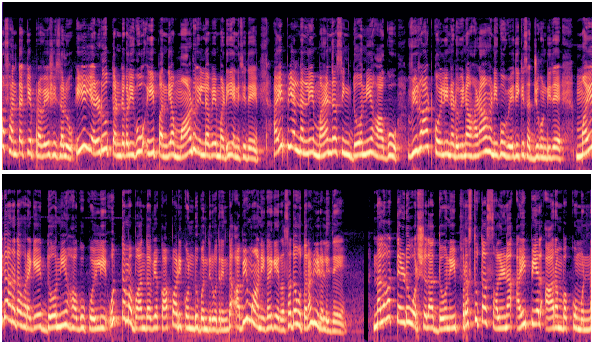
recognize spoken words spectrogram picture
ಆಫ್ ಹಂತಕ್ಕೆ ಪ್ರವೇಶಿಸಲು ಈ ಎರಡೂ ತಂಡಗಳಿಗೂ ಈ ಪಂದ್ಯ ಮಾಡು ಇಲ್ಲವೇ ಮಡಿ ಎನಿಸಿದೆ. ಐಪಿಎಲ್ನಲ್ಲಿ ಮಹೇಂದ್ರ ಸಿಂಗ್ ಧೋನಿ ಹಾಗೂ ವಿರಾಟ್ ಕೊಹ್ಲಿ ನಡುವಿನ ಹಣಾಹಣಿಗೂ ವೇದಿಕೆ ಸಜ್ಜುಗೊಂಡಿದೆ. ಮೈದಾನದ ಹೊರಗೆ ಧೋನಿ ಹಾಗೂ ಕೊಹ್ಲಿ ಉತ್ತಮ ಬಾಂಧವ್ಯ ಕಾಪಾಡಿಕೊಂಡು ಬಂದಿರುವುದರಿಂದ ಅಭಿಮಾನಿಗಳಿಗೆ ರಸದೌತಣ ನೀಡಲಿದೆ. ನಲವತ್ತೆರಡು ವರ್ಷದ ಧೋನಿ ಪ್ರಸ್ತುತ ಸಾಲಿನ ಐಪಿಎಲ್ ಆರಂಭಕ್ಕೂ ಮುನ್ನ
